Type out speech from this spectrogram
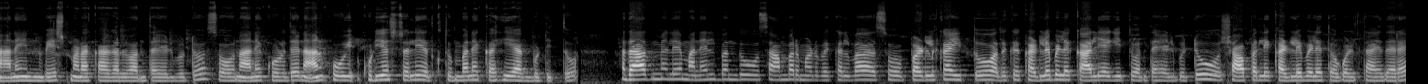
ನಾನೇ ಇನ್ನು ವೇಸ್ಟ್ ಮಾಡೋಕ್ಕಾಗಲ್ವ ಅಂತ ಹೇಳ್ಬಿಟ್ಟು ಸೊ ನಾನೇ ಕುಡಿದೆ. ನಾನು ಕುಡಿಯೋಷ್ಟರಲ್ಲಿ ಅದಕ್ಕೆ ತುಂಬಾ ಕಹಿ ಆಗಿಬಿಟ್ಟಿತ್ತು. ಅದಾದಮೇಲೆ ಮನೇಲಿ ಬಂದು ಸಾಂಬಾರು ಮಾಡಬೇಕಲ್ವಾ? ಸೊ ಪಡ್ಲಕಾಯಿ ಇತ್ತು. ಅದಕ್ಕೆ ಕಡಲೆಬೇಳೆ ಖಾಲಿಯಾಗಿತ್ತು ಅಂತ ಹೇಳಿಬಿಟ್ಟು ಶಾಪಲ್ಲಿ ಕಡಲೆಬೇಳೆ ತೊಗೊಳ್ತಾ ಇದ್ದಾರೆ.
